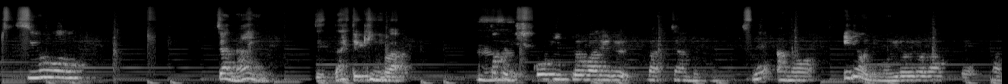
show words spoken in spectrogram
必要じゃない絶対的には、うん、特に嗜好品と呼ばれるジャンルなんですね。あの医療にもいろいろがあって、まあ、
